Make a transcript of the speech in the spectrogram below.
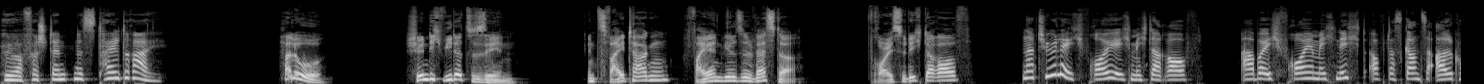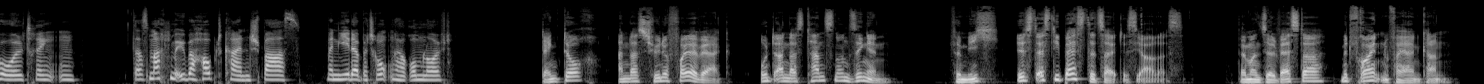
Hörverständnis Teil 3 Hallo, schön dich wiederzusehen. In zwei Tagen feiern wir Silvester. Freust du dich darauf? Natürlich freue ich mich darauf. Aber ich freue mich nicht auf das ganze Alkohol trinken. Das macht mir überhaupt keinen Spaß, wenn jeder betrunken herumläuft. Denk doch an das schöne Feuerwerk und an das Tanzen und Singen. Für mich ist es die beste Zeit des Jahres, wenn man Silvester mit Freunden feiern kann.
